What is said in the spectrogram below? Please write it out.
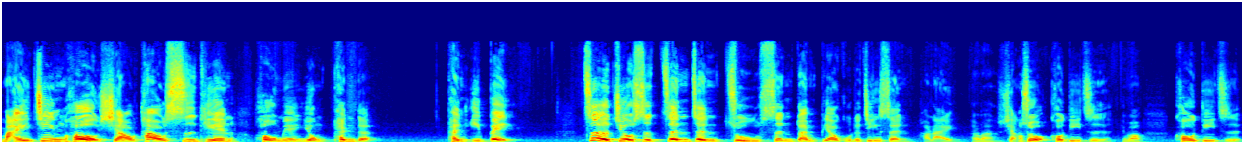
买进后小套四天，后面用喷的，喷一倍，这就是真正主升段标股的精神。好来，好吧，享受扣低值，有没有？扣低值。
